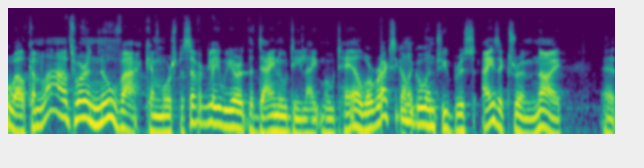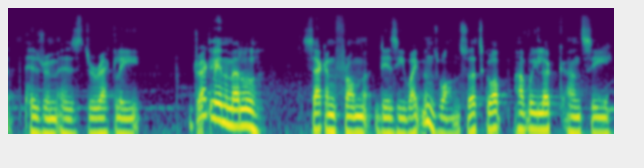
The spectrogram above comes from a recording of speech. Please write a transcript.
welcome, lads. We're in Novac, and more specifically, we are at the Dino Dee-lite Motel, where we're actually going to go into Bruce Isaac's room. Now, uh, his room is directly, directly in the middle, second from Daisy Whitman's one. So let's go up, have we look, and see,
